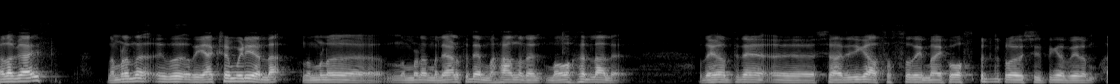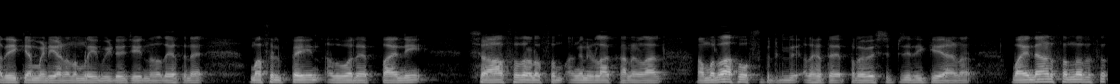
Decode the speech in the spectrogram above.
ഹലോ ഗായ്സ് നമ്മളിന്ന് ഇത് റിയാക്ഷൻ വീഡിയോ അല്ല. നമ്മൾ നമ്മുടെ മലയാളത്തിലെ മഹാനടൻ മോഹൻലാൽ അദ്ദേഹത്തിന് ശാരീരിക അസ്വസ്ഥതയുമായി ഹോസ്പിറ്റലിൽ പ്രവേശിപ്പിക്കുന്ന വിവരം അറിയിക്കാൻ വേണ്ടിയാണ് നമ്മൾ ഈ വീഡിയോ ചെയ്യുന്നത്. അദ്ദേഹത്തിന് മസിൽ പെയിൻ അതുപോലെ പനി ശ്വാസതടസ്സം അങ്ങനെയുള്ള കാരണങ്ങളാൽ അമൃത ഹോസ്പിറ്റലിൽ അദ്ദേഹത്തെ പ്രവേശിപ്പിച്ചിരിക്കുകയാണ്. വയനാട് സന്ദർശ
